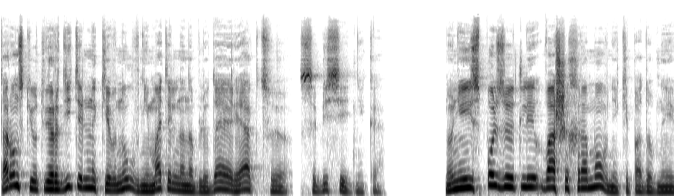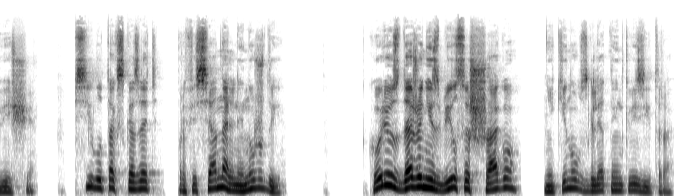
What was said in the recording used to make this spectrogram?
Таронский утвердительно кивнул, внимательно наблюдая реакцию собеседника. Но не используют ли ваши храмовники подобные вещи? В силу, так сказать, профессиональной нужды? Кориус даже не сбился с шагу, не кинул взгляд на инквизитора.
